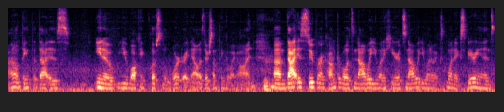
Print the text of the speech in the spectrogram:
I don't think that that is you know you walking close to the lord right now. Is there something going on? Mm-hmm. um, that is super uncomfortable. It's not what you want to hear. It's not what you want to ex- want to experience.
